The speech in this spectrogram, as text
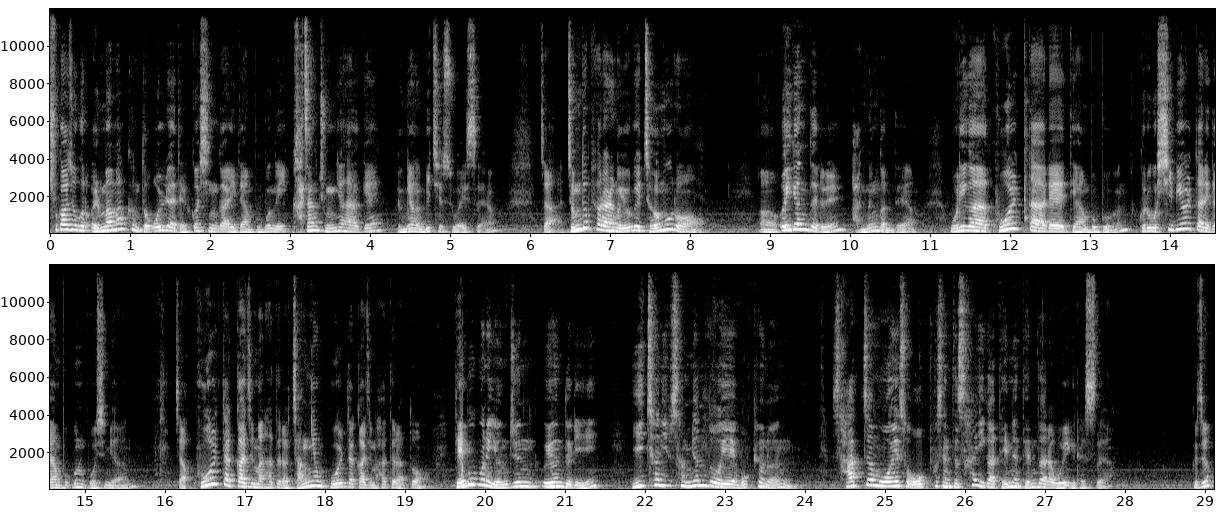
추가적으로 얼마만큼 더 올려야 될 것인가에 대한 부분이 가장 중요하게 영향을 미칠 수가 있어요 자 점도표라는 거 요게 점으로 어, 의견들을 받는 건데요 우리가 9월 달에 대한 부분 그리고 12월 달에 대한 부분을 보시면 자 9월 달까지만 하더라도 작년 9월 달까지만 하더라도 대부분의 연준 의원들이 2023년도의 목표는 4.5에서 5% 사이가 되면 된다라고 얘기를 했어요. 그죠?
